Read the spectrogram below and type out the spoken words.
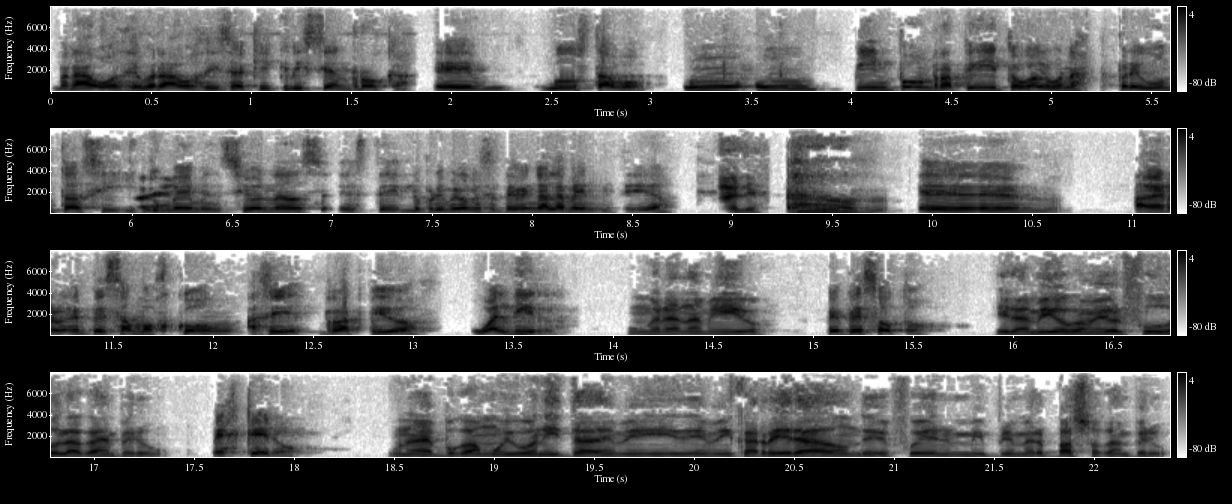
Bravos de bravos, dice aquí Cristian Roca. Eh, Gustavo, un, un ping-pong rapidito, algunas preguntas y, tú me mencionas este, lo primero que se te venga a la mente, ¿ya? Dale. Eh, a ver, empezamos con, así, rápido, Waldir. Un gran amigo. Pepe Soto. El amigo que me dio el fútbol acá en Perú. Pesquero. Una época muy bonita de mi, de mi carrera, donde fue mi primer paso acá en Perú.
